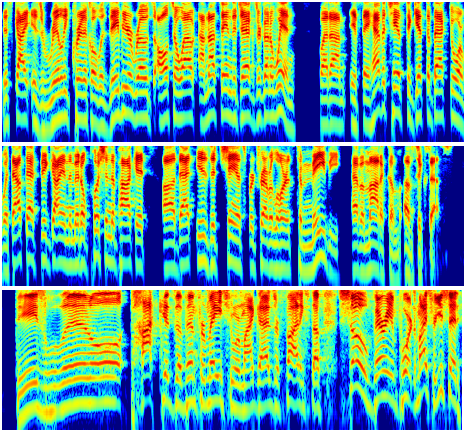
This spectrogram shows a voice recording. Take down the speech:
This guy is really critical with Xavier Rhodes also out. I'm not saying the Jags are going to win, but um, if they have a chance to get the back door without that big guy in the middle, pushing the pocket, uh, that is a chance for Trevor Lawrence to maybe have a modicum of success these little pockets of information where my guys are finding stuff so very important. Maestro, you said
